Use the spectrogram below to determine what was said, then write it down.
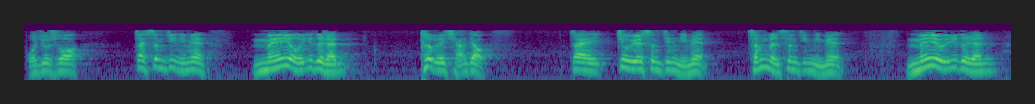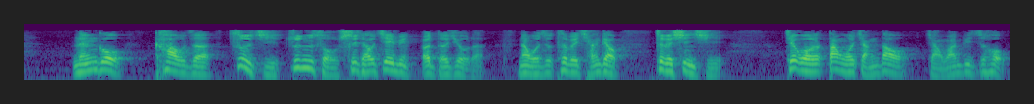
我就说，在圣经里面没有一个人特别强调，在旧约圣经里面，整本圣经里面没有一个人能够靠着自己遵守十条诫命而得救的。那我就特别强调这个信息。结果当我讲到讲完毕之后，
